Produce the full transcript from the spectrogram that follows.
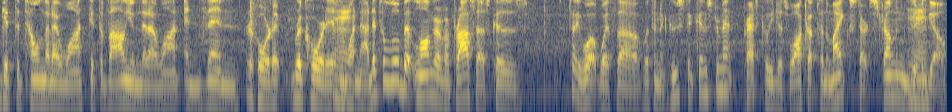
get the tone that I want, get the volume that I want, and then record it record it Mm-hmm. and whatnot. It's a little bit longer of a process because. Tell you what, with uh, with an acoustic instrument, practically just walk up to the mic, start strumming, good to go.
